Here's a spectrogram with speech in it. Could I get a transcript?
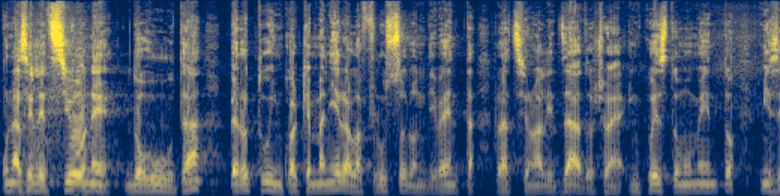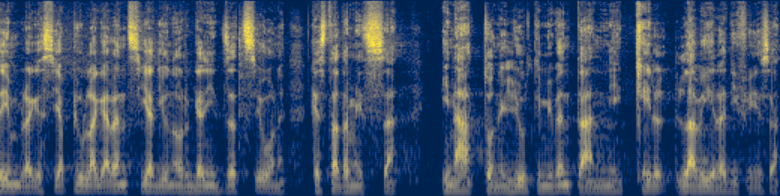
una selezione dovuta, però tu in qualche maniera l'afflusso non diventa razionalizzato, cioè in questo momento mi sembra che sia più la garanzia di un'organizzazione che è stata messa in atto negli ultimi vent'anni che la vera difesa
